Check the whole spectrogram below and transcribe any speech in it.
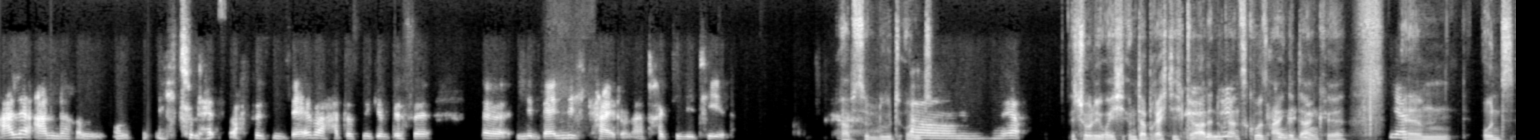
alle anderen und nicht zuletzt auch für sie selber hat das eine gewisse äh, Lebendigkeit und Attraktivität. Absolut. Und ähm, ja. Entschuldigung, ich unterbreche dich gerade. Nur ganz kurz ein Gedanke. ja. Ähm, und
